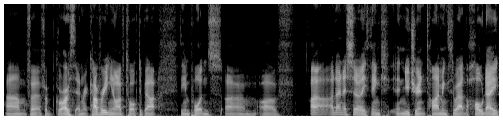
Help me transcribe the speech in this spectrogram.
um, for, for growth and recovery. You know, I've talked about the importance um, of I, don't necessarily think nutrient timing throughout the whole day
